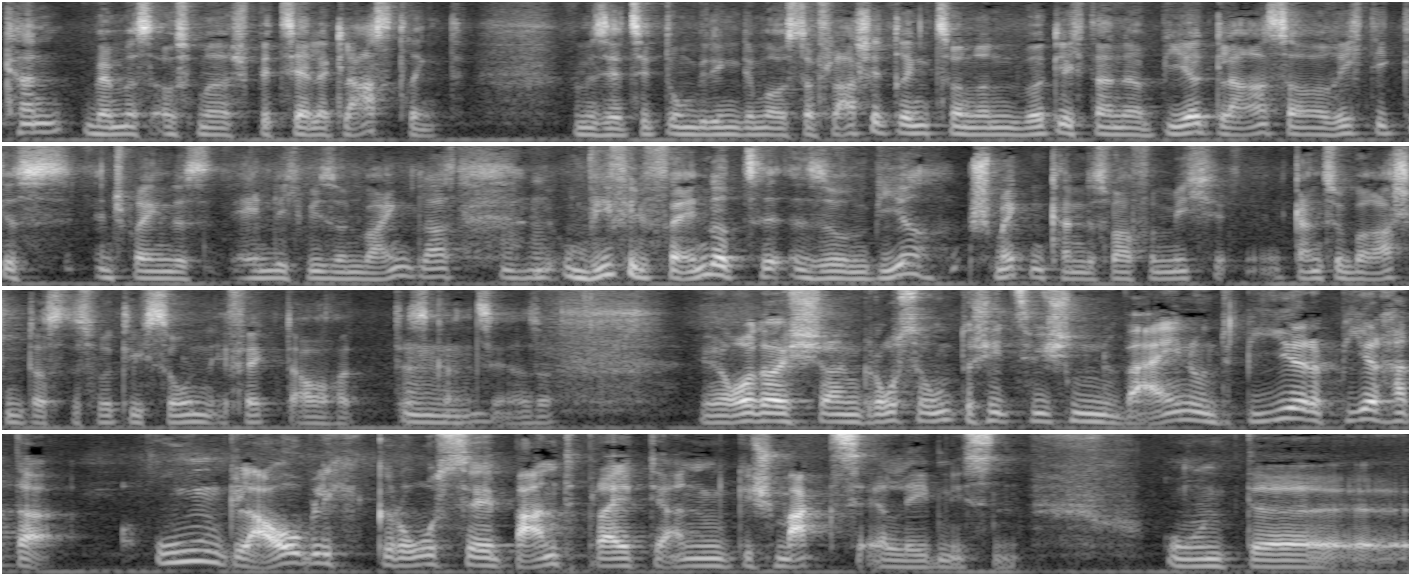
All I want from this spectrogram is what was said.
kann, wenn man es aus einem speziellen Glas trinkt wenn man es jetzt nicht unbedingt immer aus der Flasche trinkt, sondern wirklich dann ein Bierglas, ein richtiges, entsprechendes, ähnlich wie so ein Weinglas. Mhm. Um wie viel verändert so ein Bier schmecken kann, das war für mich ganz überraschend, dass das wirklich so einen Effekt auch hat, das mhm. Ganze. Also, ja, da ist ein großer Unterschied zwischen Wein und Bier. Bier hat da unglaublich große Bandbreite an Geschmackserlebnissen. Und äh,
